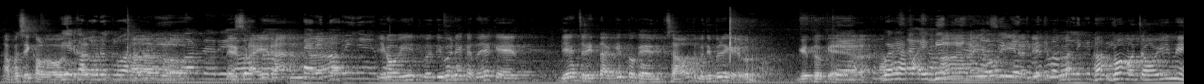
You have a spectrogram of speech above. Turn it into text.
apa sih kalau Iya, kalau udah keluar dari- keluar dari dari perairan teritorinya itu. yoi, tiba-tiba dia katanya kayak dia cerita gitu kayak di pesawat tiba-tiba dia kayak "Uh," gitu kayak Kayak where have I been Ah, gitu sih? Kayak dan dia tiba-tiba balik ke ah, dunia. gua sama cowok ini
